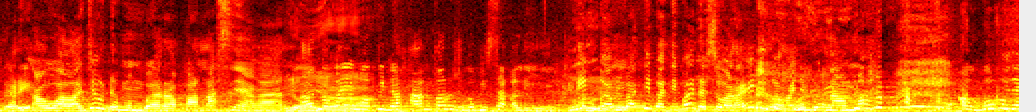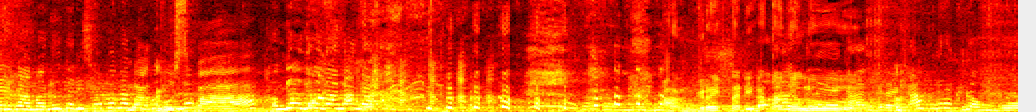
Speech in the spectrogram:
Dari awal aja udah membara panasnya kan. Iya. Atau kayak mau pindah kantor juga bisa kali. Ini Mbak Mbak tiba-tiba ada suaranya juga nggak nyebut nama. Oh, gue mau nyari nama dulu tadi siapa nama? Mbak. Puspa. Enggak, enggak, enggak, enggak. Anggrek tadi katanya Oh, lu. Anggrek, anggrek, anggrek dong, Bu.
